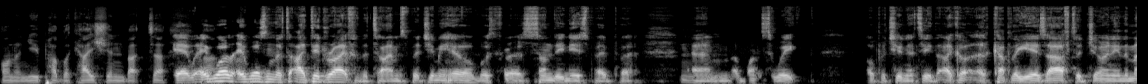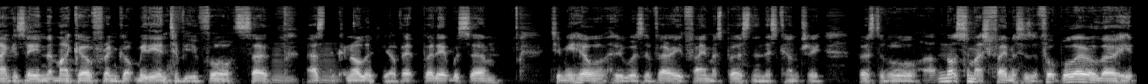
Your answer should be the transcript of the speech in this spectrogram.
on a new publication, but uh, yeah, it uh, was it wasn't that I did write for the Times, but Jimmy Hill was for a Sunday newspaper mm-hmm. um, once a week opportunity that I got a couple of years after joining the magazine that my girlfriend got me the interview for. So mm, that's the chronology of it. But it was um, Jimmy Hill, who was a very famous person in this country. First of all, uh, not so much famous as a footballer, although he,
